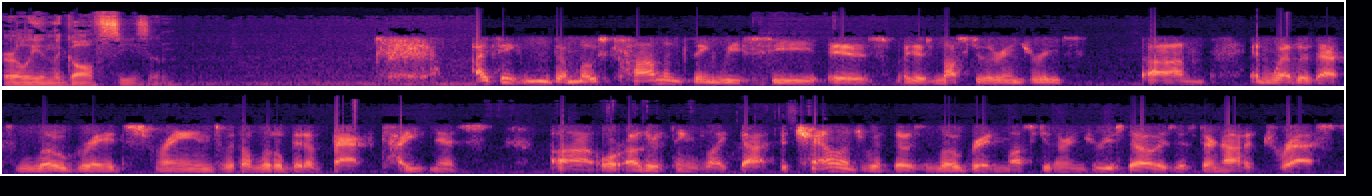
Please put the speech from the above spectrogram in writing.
early in the golf season? I think the most common thing we see is is muscular injuries, um, and whether that's low grade strains with a little bit of back tightness uh, or other things like that. The challenge with those low grade muscular injuries, though, is if they're not addressed.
